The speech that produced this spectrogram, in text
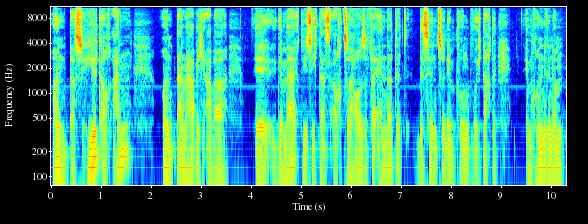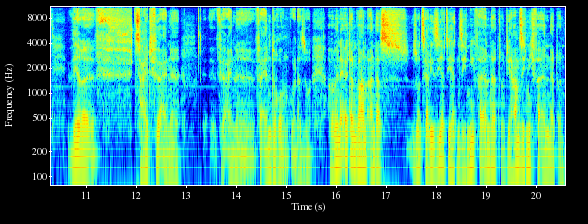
Und das hielt auch an. Und dann habe ich aber äh, gemerkt, wie sich das auch zu Hause veränderte, bis hin zu dem Punkt, wo ich dachte, im Grunde genommen wäre Zeit für eine für eine Veränderung oder so. Aber meine Eltern waren anders sozialisiert, sie hätten sich nie verändert und sie haben sich nicht verändert und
